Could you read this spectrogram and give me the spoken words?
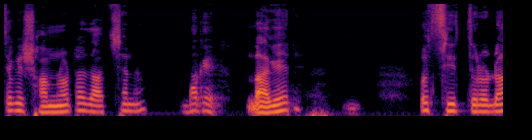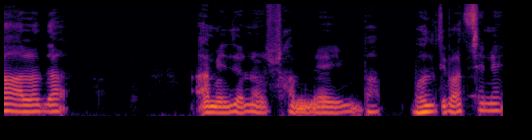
থেকে সামনেটা যাচ্ছে না। বাঘের? বাঘের? ওর চিত্রটা আলাদা। আমি যেন সামনেই ভাব- ভুলতে পারছি না।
